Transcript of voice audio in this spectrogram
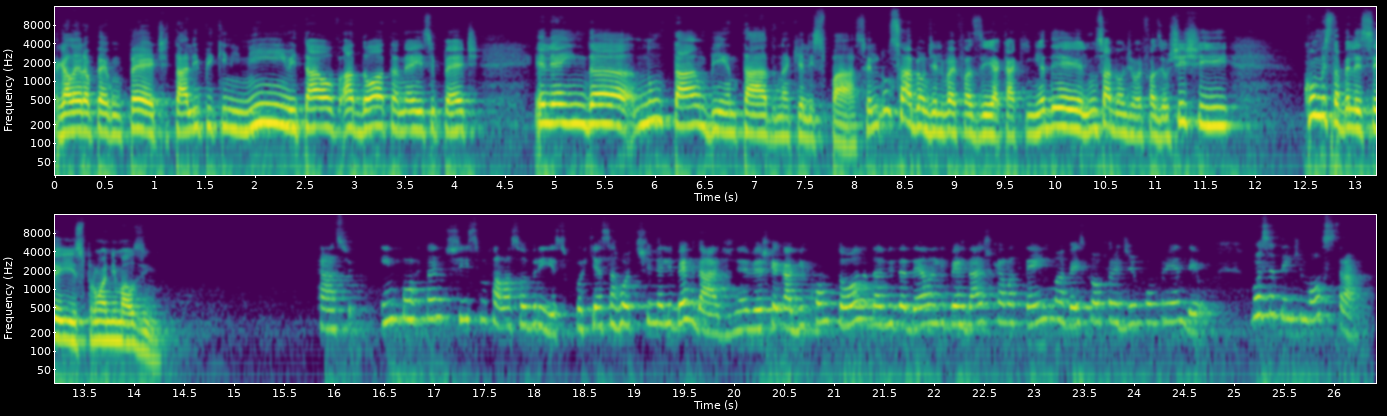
a galera pega um pet, tá ali pequenininho e tal, adota né, esse pet, ele ainda não está ambientado naquele espaço. Ele não sabe onde ele vai fazer a caquinha dele, não sabe onde vai fazer o xixi. Como estabelecer isso para um animalzinho? Cássio, importantíssimo falar sobre isso, porque essa rotina é liberdade, né? Vejo que a Gabi contou da vida dela, a liberdade que ela tem, uma vez que o Alfredinho compreendeu. Você tem que mostrar.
